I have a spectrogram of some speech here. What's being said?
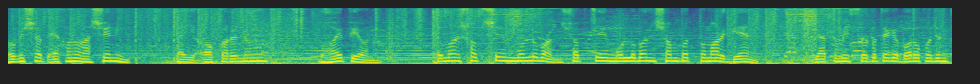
ভবিষ্যৎ এখনও আসেনি, তাই অকারণেও ভয় পেও না। তোমার সবচেয়ে মূল্যবান সবচেয়ে মূল্যবান সম্পদ তোমার জ্ঞান, যা তুমি ছোট থেকে বড় পর্যন্ত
